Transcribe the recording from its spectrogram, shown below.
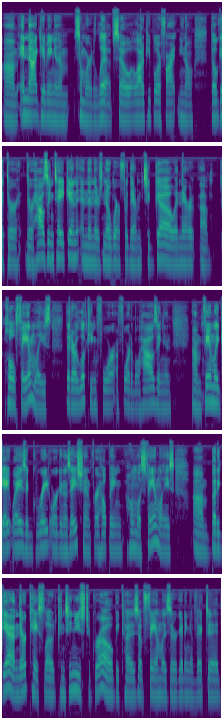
Um, and not giving them somewhere to live. So a lot of people are fine. You know, they'll get their their housing taken, and then there's nowhere for them to go, and they're uh, whole families that are looking for affordable housing. And um, Family Gateway is a great organization for helping homeless families. Um, but again, their caseload continues to grow because of families that are getting evicted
